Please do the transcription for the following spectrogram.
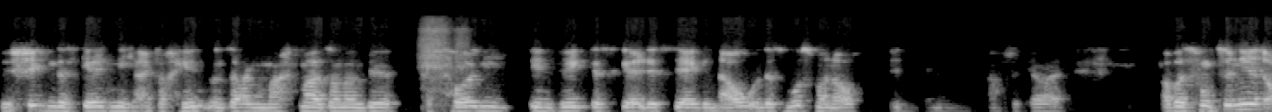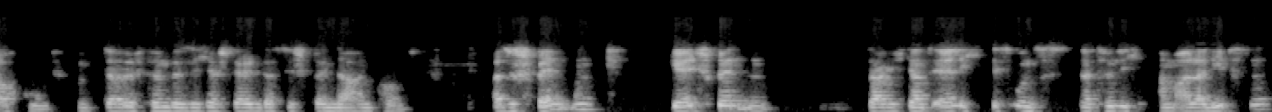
Wir schicken das Geld nicht einfach hin und sagen, macht mal, sondern wir verfolgen den Weg des Geldes sehr genau und das muss man auch in, in Afrika. Aber es funktioniert auch gut und dadurch können wir sicherstellen, dass die Spende ankommt. Also Spenden, Geld spenden, sage ich ganz ehrlich, ist uns natürlich am allerliebsten,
